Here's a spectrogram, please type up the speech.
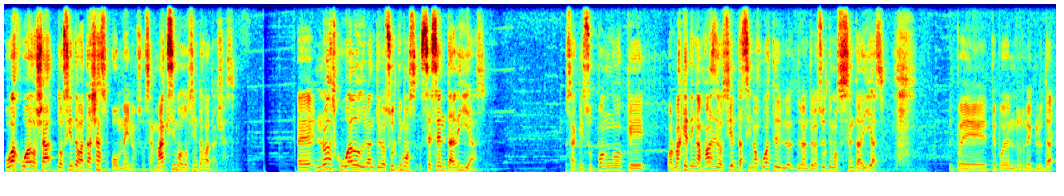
O has jugado ya 200 batallas o menos, o sea, máximo 200 batallas. Eh, no has jugado durante los últimos 60 días. O sea que supongo que por más que tengas más de 200, si no jugaste durante los últimos 60 días, te pueden reclutar.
